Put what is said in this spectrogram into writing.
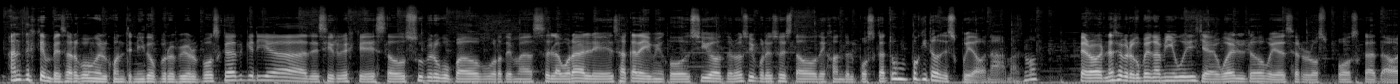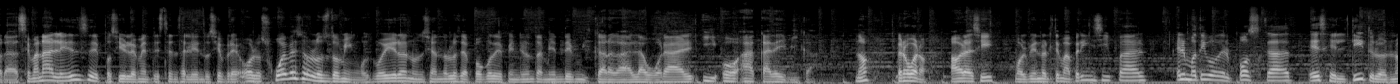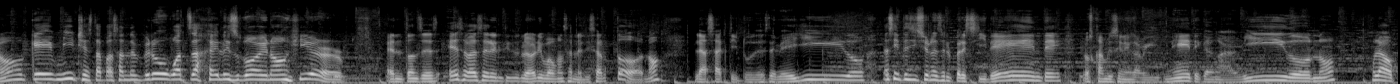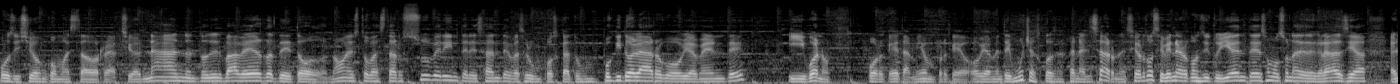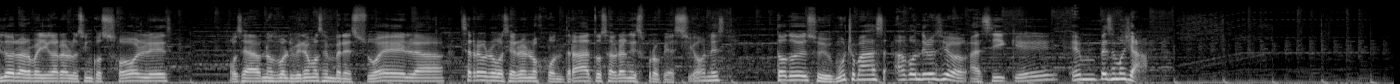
Antes que empezar con el contenido propio del podcast, quería decirles que he estado súper ocupado por temas laborales, académicos y otros, y por eso he estado dejando el podcast un poquito descuidado nada más, ¿no? Pero no se preocupen amigos, ya he vuelto, voy a hacer los podcast ahora semanales, eh, posiblemente estén saliendo siempre o los jueves o los domingos, voy a ir anunciándolos de a poco dependiendo también de mi carga laboral y o académica. ¿no? Pero bueno, ahora sí, volviendo al tema principal, el motivo del podcast es el título, ¿no? ¿Qué Miche está pasando en Perú? What the hell is going on here? Entonces, ese va a ser el título ahora y vamos a analizar todo, ¿no? Las actitudes de Bellido, las indecisiones del presidente, los cambios en el gabinete que han habido, ¿no? la oposición cómo ha estado reaccionando, entonces va a haber de todo, ¿no? Esto va a estar súper interesante, va a ser un podcast un poquito largo, obviamente, y bueno, ¿por qué también? Porque obviamente hay muchas cosas que analizar, ¿no es cierto? Se viene la constituyente, somos una desgracia, el dólar va a llegar a los 5 soles. O sea, nos volveremos en Venezuela, se renegociarán los contratos, habrán expropiaciones, todo eso y mucho más a continuación. Así que empecemos ya.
